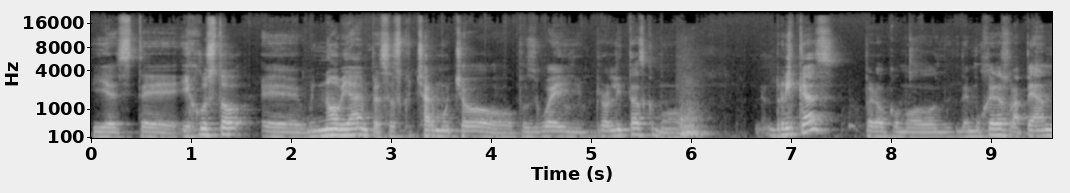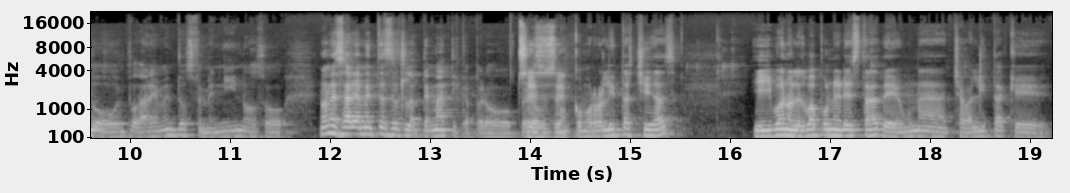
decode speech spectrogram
Y este, y justo eh, mi novia empezó a escuchar mucho, pues, güey, rolitas como ricas, pero como de mujeres rapeando o empoderamientos femeninos o no necesariamente esa es la temática, pero, pero sí, sí. como rolitas chidas. Y bueno, les voy a poner esta de una chavalita que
